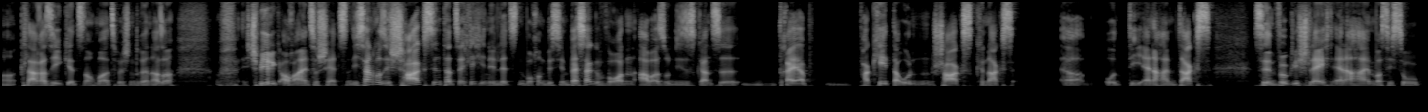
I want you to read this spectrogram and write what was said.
Äh, klarer Sieg jetzt nochmal zwischendrin. Also schwierig auch einzuschätzen. Die San Jose Sharks sind tatsächlich in den letzten Wochen ein bisschen besser geworden, aber so dieses ganze Dreierpaket da unten, Sharks, Canucks äh, und die Anaheim Ducks, sind wirklich schlecht. Anaheim, was ich so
